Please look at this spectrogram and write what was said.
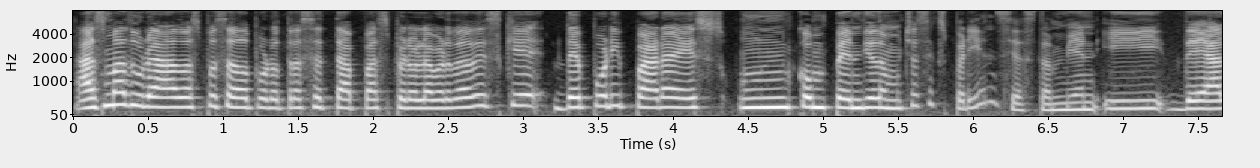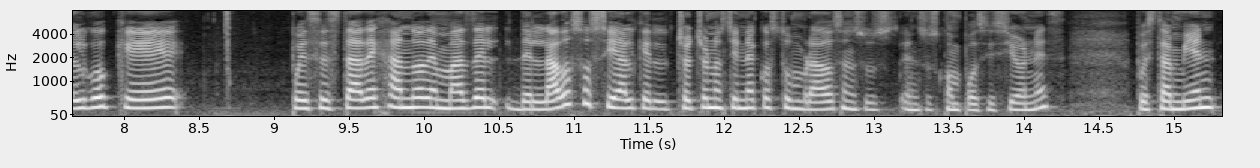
Has madurado, has pasado por otras etapas, pero la verdad es que De por y para es un compendio de muchas experiencias también y de algo que pues está dejando además del, lado social que el chocho nos tiene acostumbrados en sus, en sus composiciones, pues también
